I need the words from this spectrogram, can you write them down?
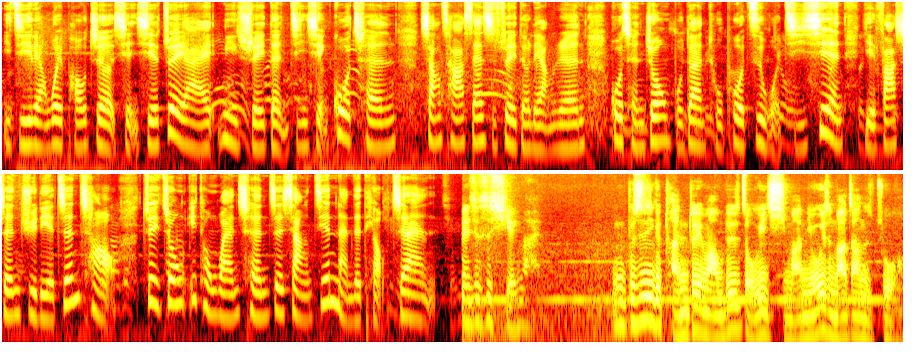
以及两位跑者险些坠崖、溺水等惊险过程。相差三十岁的两人，过程中不断突破自我极限，也发生剧烈争吵，最终一同完成这项艰难的挑战。那就是险隘。我们不是一个团队吗？不是走一起吗？你为什么要这样子做？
